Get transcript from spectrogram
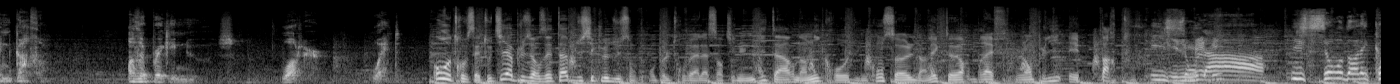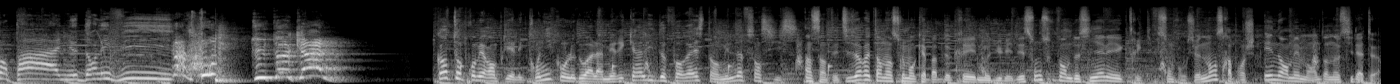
in Gotham. Other breaking news. Water. Wet. On retrouve cet outil à plusieurs étapes du cycle du son. On peut le trouver à la sortie d'une guitare, d'un micro, d'une console, d'un lecteur, bref, l'ampli est partout. Ils sont là Ils sont dans les campagnes, dans les villes Tu te calmes Quant au premier ampli électronique, on le doit à l'américain Lee de Forest en 1906. Un synthétiseur est un instrument capable de créer et de moduler des sons sous forme de signal électrique. Son fonctionnement se rapproche énormément d'un oscillateur.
